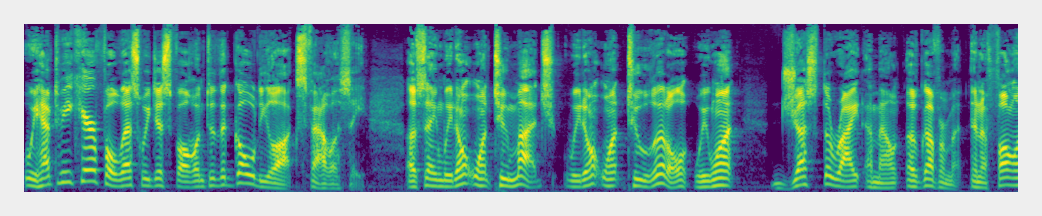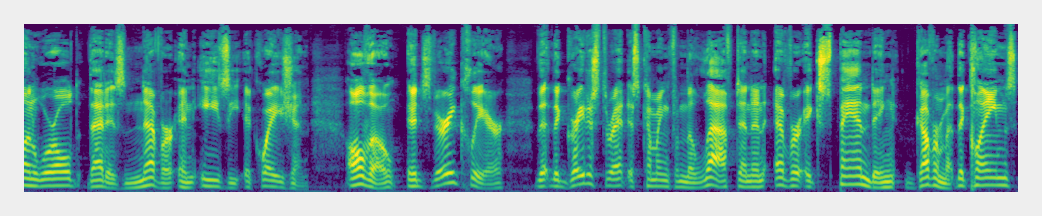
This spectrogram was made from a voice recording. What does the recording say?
we have to be careful lest we just fall into the Goldilocks fallacy of saying we don't want too much, we don't want too little, we want just the right amount of government. In a fallen world, that is never an easy equation. Although it's very clear that the greatest threat is coming from the left and an ever expanding government that claims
